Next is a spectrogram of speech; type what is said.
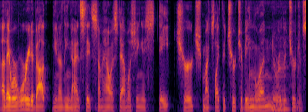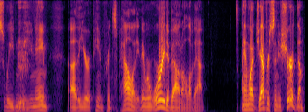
uh, they were worried about, you know, the United States somehow establishing a state church, much like the Church of England or mm-hmm. the Church of Sweden, or you name uh, the European principality. They were worried about all of that. And what Jefferson assured them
